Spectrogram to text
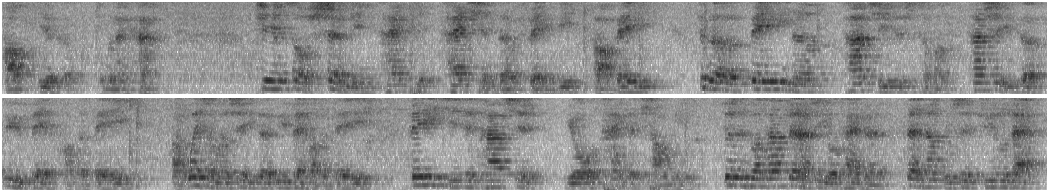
好，第二个，我们来看，接受圣灵差遣差遣的腓力啊，腓力，这个腓力呢，它其实是什么？它是一个预备好的腓力啊。为什么是一个预备好的腓力？腓力其实它是犹太的侨民，就是说他虽然是犹太人，但他不是居住在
